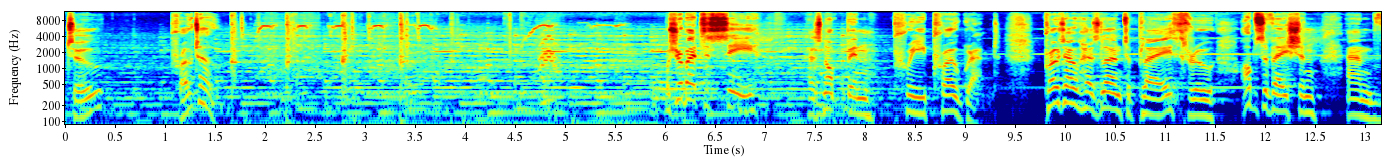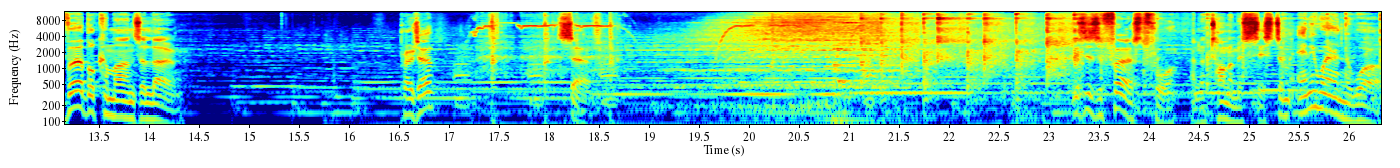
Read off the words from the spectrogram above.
to Proto. What you're about to see has not been pre-programmed. Proto has learned to play through observation and verbal commands alone. Proto, serve. This is a first for an autonomous system anywhere in the world.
